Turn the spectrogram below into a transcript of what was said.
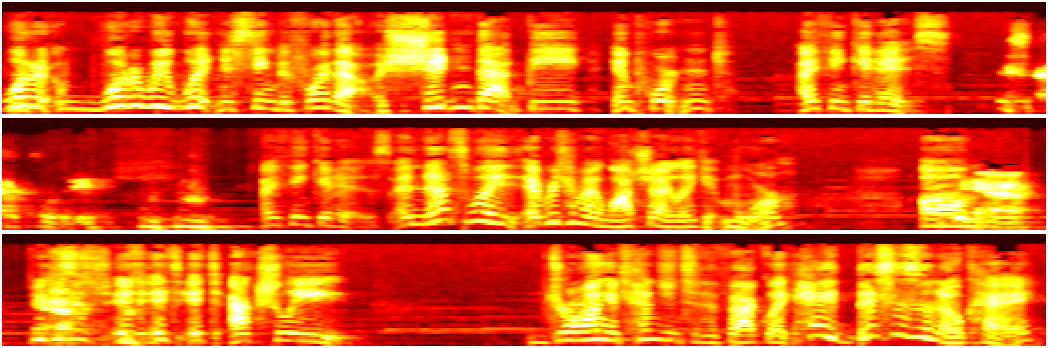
what are, what are we witnessing before that? Shouldn't that be important? I think it is. Exactly. hmm I think it is, and that's why every time I watch it, I like it more. Um, yeah. because yeah. it's, it's it's it's actually drawing attention to the fact, like, hey, this isn't okay,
